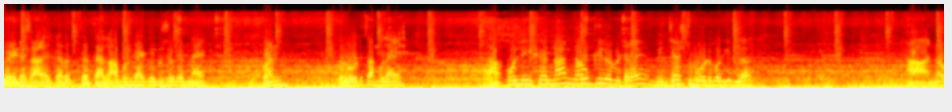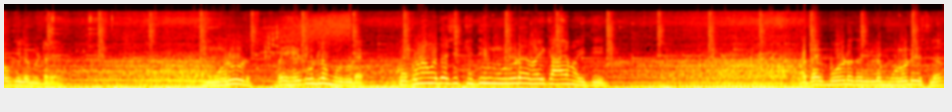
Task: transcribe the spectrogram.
वेडे साळे करत तर त्याला आपण काय करू शकत नाही. पण रोड चांगला आहे. दापोली इकडनं नऊ किलोमीटर आहे. मी जस्ट बोर्ड बघितलं. हां नऊ किलोमीटर आहे. मुरुड. भाई हे कुठलं मुरुड आहे? कोकणामध्ये असे किती मुरुड आहे भाई काय माहिती? आता एक बोर्ड होता तिकडे मुरुड दिसलं.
